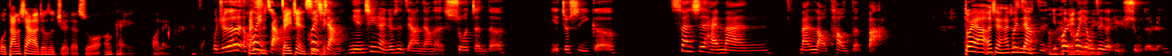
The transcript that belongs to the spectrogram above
我当下就是觉得说，OK，whatever，这样。我觉得会讲这一件事情，会讲年轻人就是这样讲的。说真的，也就是一个算是还蛮蛮老套的吧。对啊，而且他会这样子，会会用这个语速的人。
